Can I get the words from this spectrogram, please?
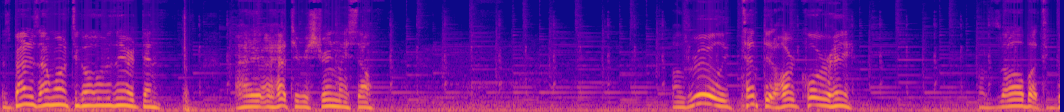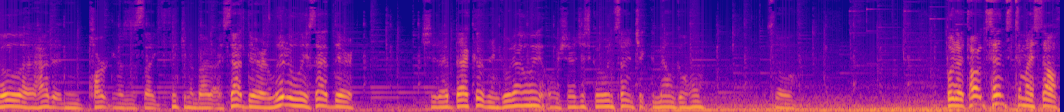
as bad as I want to go over there, then I, I had to restrain myself. I was really tempted hardcore, hey. I all about to go. I had it in park and I was just like thinking about it. I sat there, literally sat there. Should I back up and go that way or should I just go inside and check the mail and go home? So, but I talked sense to myself.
